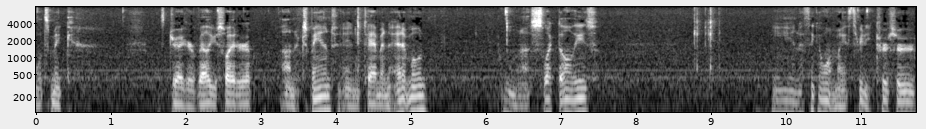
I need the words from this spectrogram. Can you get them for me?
let's make let's drag our value slider up on expand and tab into edit mode I'm gonna select all these and I think I want my 3D cursor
